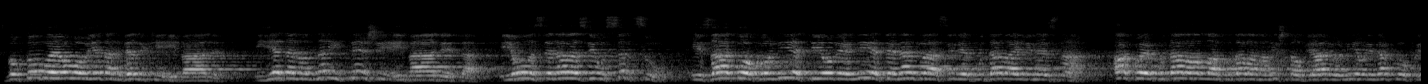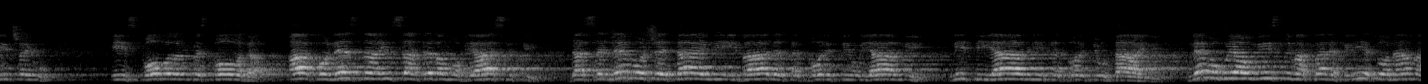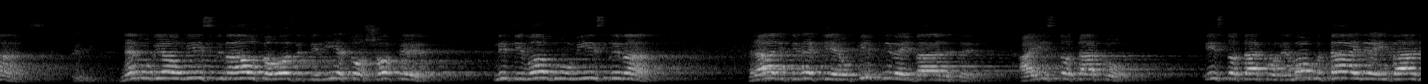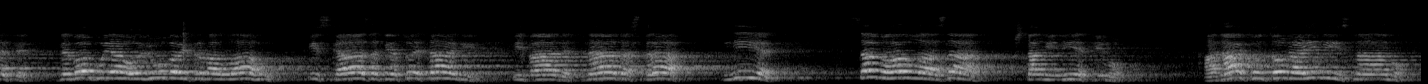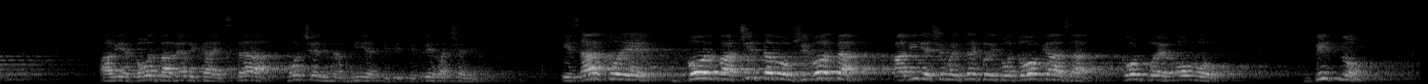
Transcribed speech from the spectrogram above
Zbog toga je ovo jedan veliki ibadet i jedan od najtežih ibadeta i on se nalazi u srcu i zato ko nije ti ove nijete naglas ili je budala ili ne zna. Ako je budala Allah, budala nam ništa objavio, nije oni tako pričaju i s povodom i bez povoda. Ako ne zna insan, trebamo objasniti da se ne može tajni ibadet pretvoriti u javni, niti javni pretvoriti u tajni. Ne mogu ja u mislima klanjati, nije to namaz. Ne mogu ja u mislima auto voziti, nije to šofer. Niti mogu u mislima raditi neke opipljive ibadete. A isto tako, isto tako, ne mogu tajne ibadete, ne mogu ja o ljubavi prema Allahu iskazati, jer to je tajni ibadet, nada, strah, nije. Samo Allah zna šta mi nije timo. A nakon toga i mi znamo ali je borba velika i strah. Hoće li nam nijeti biti prihvaćeni? I zato je borba čitavog života, a vidjet ćemo iz nekoliko dokaza koliko je ovo bitno.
